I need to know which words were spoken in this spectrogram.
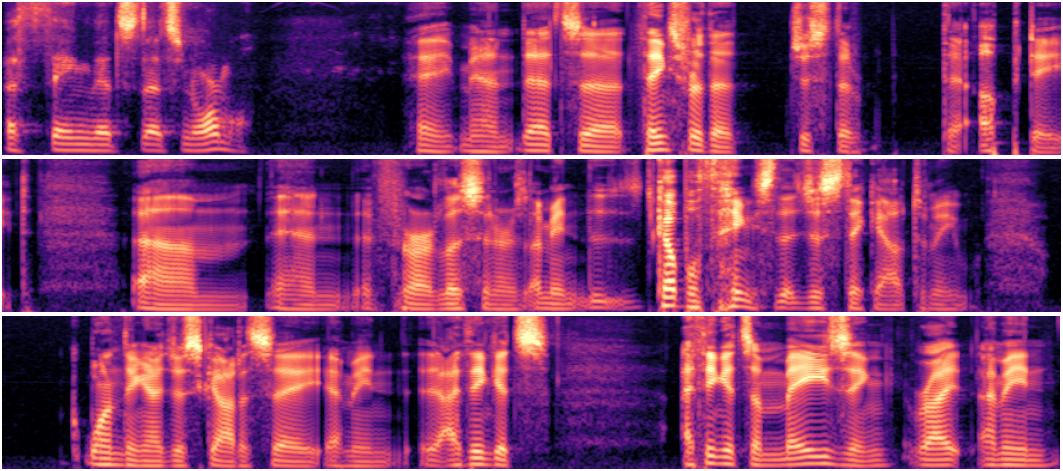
a thing that's that's normal. Hey man, that's uh thanks for the just the the update. Um and for our listeners, I mean, a couple things that just stick out to me. One thing I just got to say, I mean, I think it's I think it's amazing, right? I mean,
